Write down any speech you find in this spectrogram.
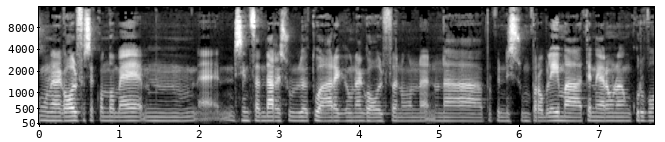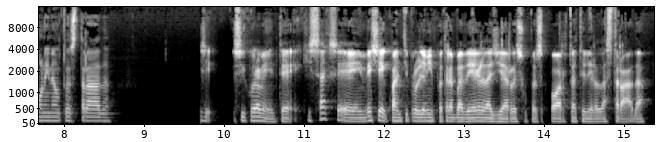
una Golf secondo me, mh, eh, senza andare sul Touareg, una Golf non, non ha proprio nessun problema a tenere una- un curvone in autostrada. Sì, sicuramente. Chissà se invece quanti problemi potrebbe avere la GR Super Sport a tenere la strada,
